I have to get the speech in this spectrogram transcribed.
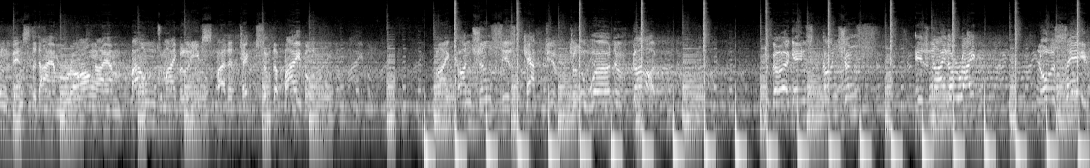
convinced that I am wrong, I am bound to my beliefs by the texts of the Bible. My conscience is captive to the Word of God. To go against conscience is neither right nor safe.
